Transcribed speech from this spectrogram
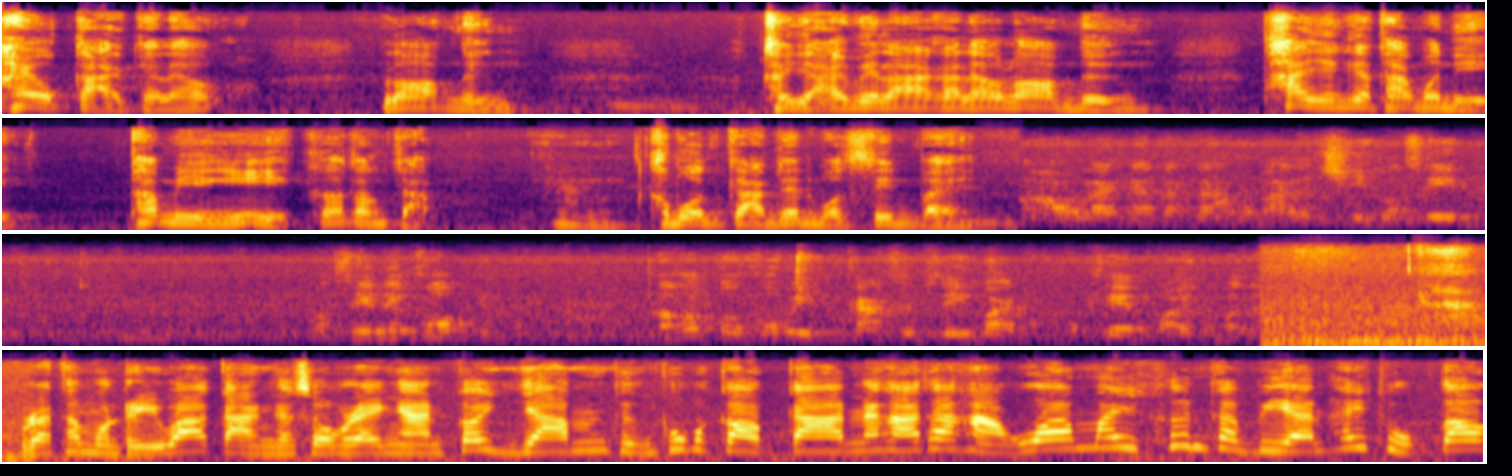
ให้โอกาสกันแล้ว รอบหนึ่ง ขยายเวลากันแล้วรอบหนึ่ง ถ้ายังจะทำกันอีก ถ้ามีอย่างนี้อีกก็ต้องจับอืมขบวนการจะได้หมดสิ้นไป เอาแรงงานต่างด้าวเข้ามาแล้วฉีดวัคซีน วัคซีนให้ครบ แล้วก็ตรวจโควิดกัก14 วัน โอเค ปล่อยเข้ามาเลย รัฐมนตรีว่าการกระทรวงแรงงานก็ย้ำถึงผู้ประกอบการนะคะ ถ้าหากว่าไม่ขึ้นทะเบียนให้ถูกต้อง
